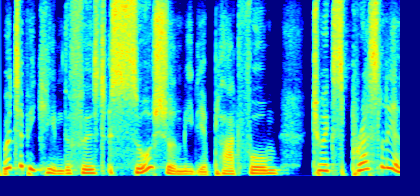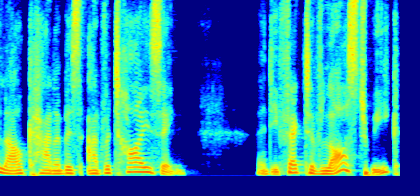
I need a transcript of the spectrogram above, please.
Twitter became the first social media platform to expressly allow cannabis advertising. And effective last week,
